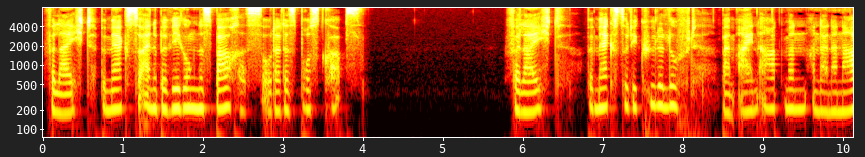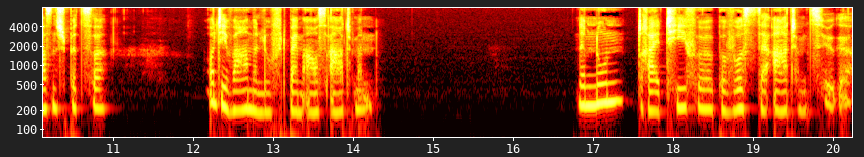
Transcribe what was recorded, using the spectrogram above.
Vielleicht bemerkst du eine Bewegung des Bauches oder des Brustkorbs. Vielleicht bemerkst du die kühle Luft beim Einatmen an deiner Nasenspitze und die warme Luft beim Ausatmen. Nimm nun drei tiefe, bewusste Atemzüge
